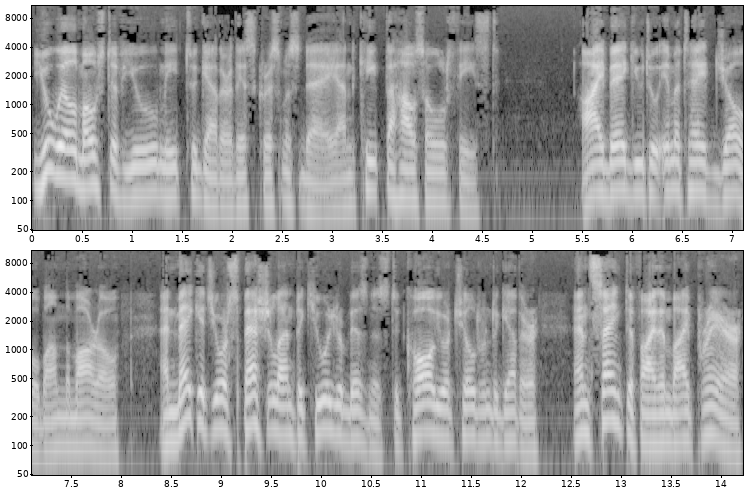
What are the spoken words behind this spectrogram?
You will, most of you, meet together this Christmas day and keep the household feast. I beg you to imitate Job on the morrow, and make it your special and peculiar business to call your children together and sanctify them by prayer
